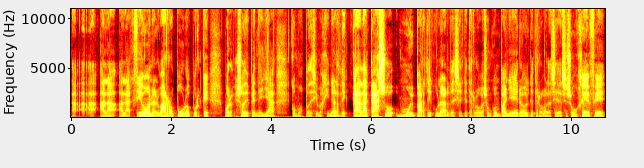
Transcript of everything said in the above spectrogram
a, la, a la, acción, al barro puro, porque, bueno, eso depende ya, como os podéis imaginar, de cada caso muy particular, de si el que te roba es un compañero, el que te roba las ideas es un jefe,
